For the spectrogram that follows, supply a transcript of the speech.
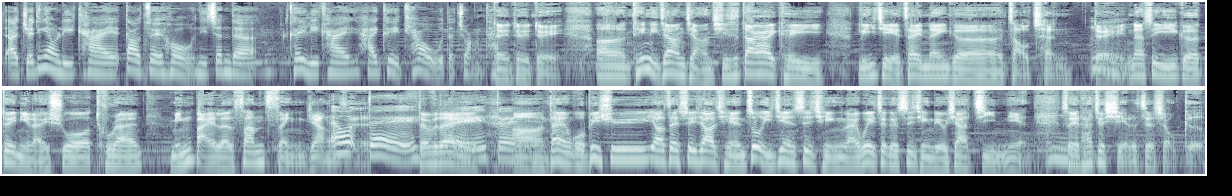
呃决定要离开，到最后你真。的可以离开，还可以跳舞的状态。对对对，呃，听你这样讲，其实大概可以理解，在那个早晨，对，嗯、那是一个对你来说突然明白了 something 这样子，哦、对，对不对？对啊、呃，但我必须要在睡觉前做一件事情来为这个事情留下纪念，嗯、所以他就写了这首歌。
